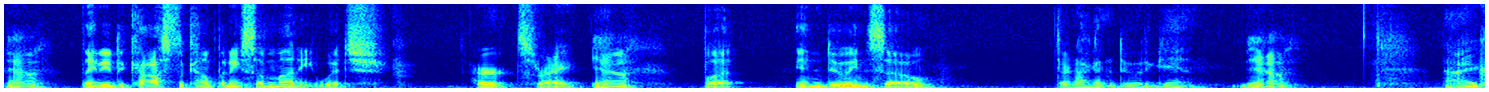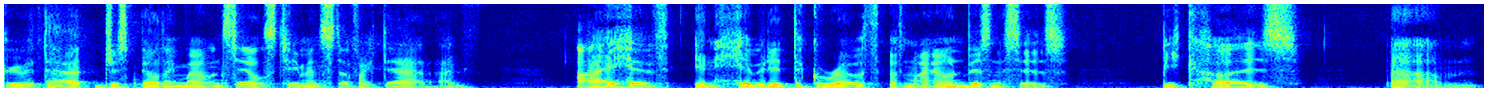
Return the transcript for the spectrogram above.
Yeah. They need to cost the company some money, which hurts, right? Yeah. But in doing so, they're not going to do it again. Yeah. I agree with that. Just building my own sales team and stuff like that. I've I have inhibited the growth of my own businesses because um,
